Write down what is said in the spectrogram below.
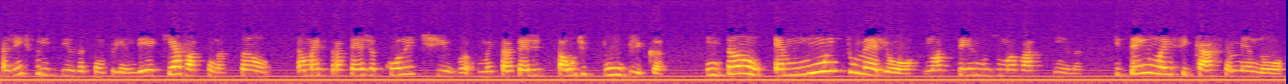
a gente precisa compreender que a vacinação é uma estratégia coletiva, uma estratégia de saúde pública. Então, é muito melhor nós termos uma vacina que tem uma eficácia menor,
